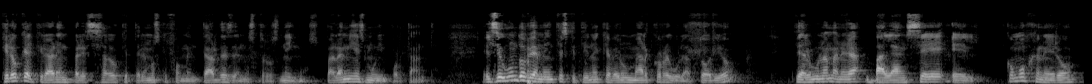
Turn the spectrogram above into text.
creo que el crear empresas es algo que tenemos que fomentar desde nuestros niños. Para mí es muy importante. El segundo, obviamente, es que tiene que haber un marco regulatorio que de alguna manera balancee el cómo genero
